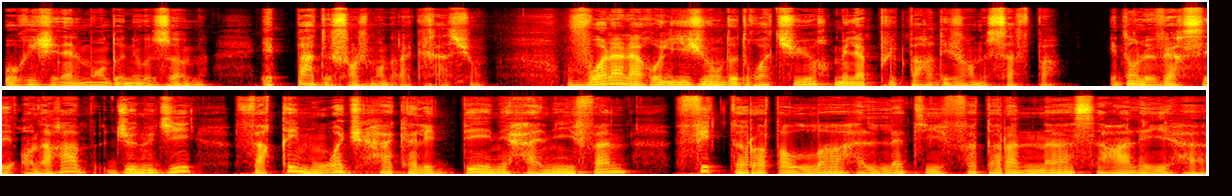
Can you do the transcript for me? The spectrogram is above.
originellement donnée aux hommes, et pas de changement dans la création. Voilà la religion de droiture, mais la plupart des gens ne savent pas. Et dans le verset en arabe, Dieu nous dit Faqim hanifan allati nas alayha.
